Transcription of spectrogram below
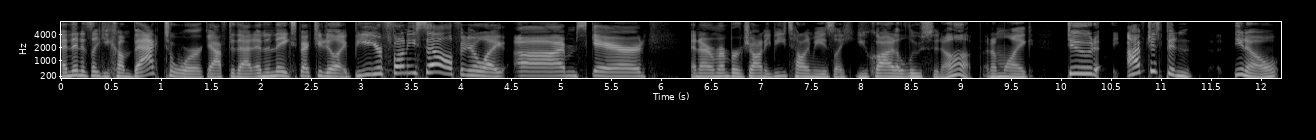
And then it's like you come back to work after that, and then they expect you to like be your funny self, and you're like, I'm scared. And I remember Johnny B telling me, he's like, you got to loosen up. And I'm like, dude, I've just been, you know,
